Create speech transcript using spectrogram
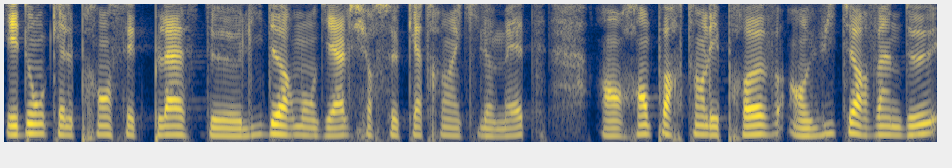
et donc elle prend cette place de leader mondial sur ce 80 km en remportant l'épreuve en 8h22.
